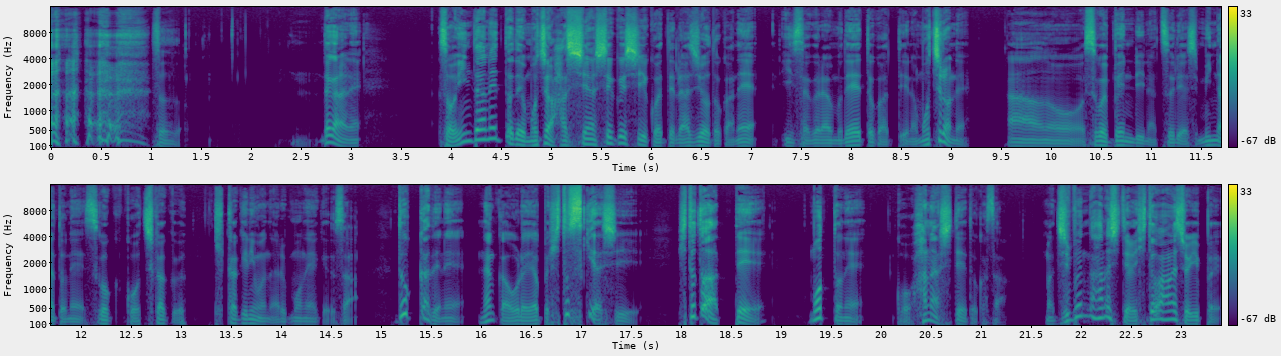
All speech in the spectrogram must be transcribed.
そうそう。だからね、そう、インターネットでもちろん発信はしていくし、こうやってラジオとかね、インスタグラムでとかっていうのはもちろんね、あのすごい便利なツールやし、みんなとね、すごくこう近く、きっかけにもなるものやけどさ、どっかでね、なんか俺やっぱ人好きやし、人と会って、もっとね、こう話してとかさ、まあ、自分の話っていうより人の話をいっぱい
